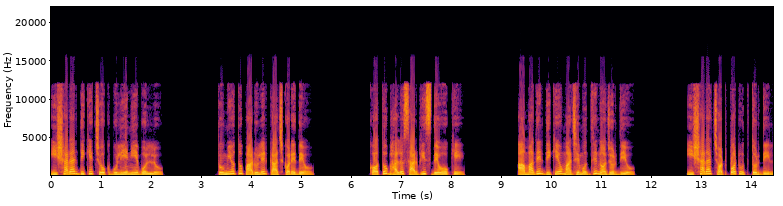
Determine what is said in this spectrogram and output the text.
ইশারার দিকে চোখ বুলিয়ে নিয়ে বলল তুমিও তো পারুলের কাজ করে দেও। কত ভালো সার্ভিস দেও ওকে। আমাদের দিকেও মাঝে মধ্যে নজর দিও। ইশারা চটপট উত্তর দিল।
